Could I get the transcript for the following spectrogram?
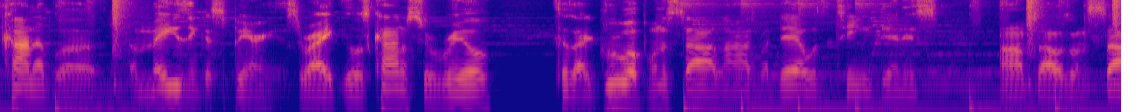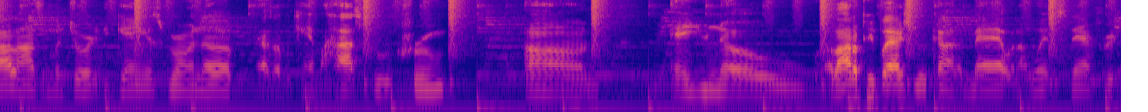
kind of a amazing experience, right? It was kind of surreal because I grew up on the sidelines. My dad was a team dentist, um, so I was on the sidelines the majority of the games growing up as I became a high school recruit. Um, and you know, a lot of people actually were kind of mad when I went to Stanford.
